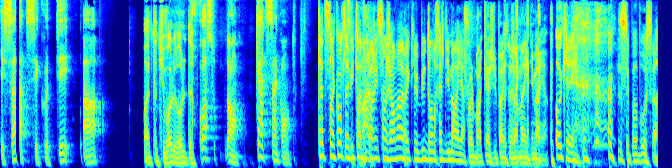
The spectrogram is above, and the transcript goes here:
Et ça c'est coté à Ouais, toi, tu vois le hold. 3, non, 4,50. 4,50 la victoire du. Paris Saint-Germain avec le but d'André Di Maria. Je vois le braquage du Paris Saint-Germain avec Di Maria. Ok, c'est pas beau ça.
